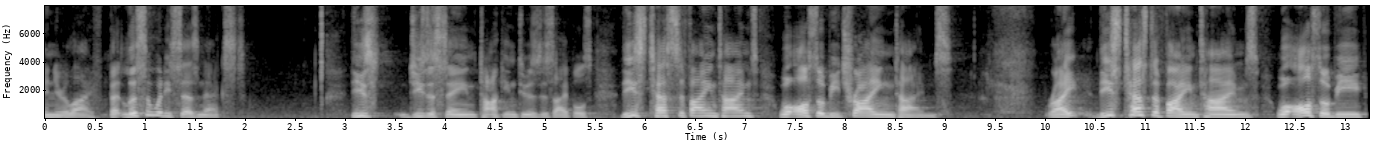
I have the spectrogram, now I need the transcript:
in your life. But listen what he says next. These, Jesus saying, talking to his disciples, these testifying times will also be trying times, right? These testifying times will also be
